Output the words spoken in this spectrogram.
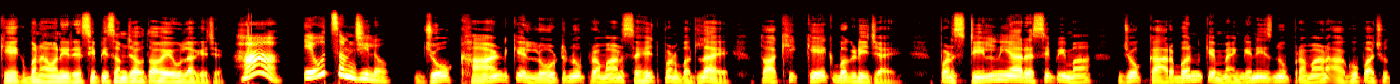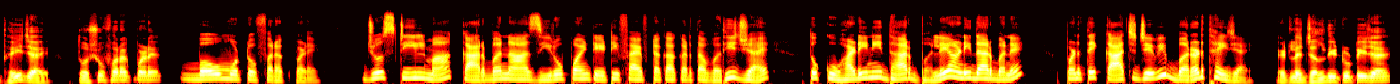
કેક બનાવવાની રેસીપી સમજાવતા હોય એવું લાગે છે. હા એવું જ સમજી લો. જો ખાંડ કે લોટનું પ્રમાણ સહેજ પણ બદલાય તો આખી કેક બગડી જાય. પણ સ્ટીલની આ રેસીપીમાં જો કાર્બન કે મેંગેનીઝનું પ્રમાણ આઘું પાછું થઈ જાય તો શું ફરક પડે? બહુ મોટો ફરક પડે. જો સ્ટીલમાં કાર્બન આ ઝીરો પોઈન્ટ એટી ફાઇવ ટકા કરતાં વધી જાય તો કુહાડીની ધાર ભલે અણીદાર બને પણ તે કાચ જેવી બરડ થઈ જાય. એટલે જલ્દી તૂટી જાય?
